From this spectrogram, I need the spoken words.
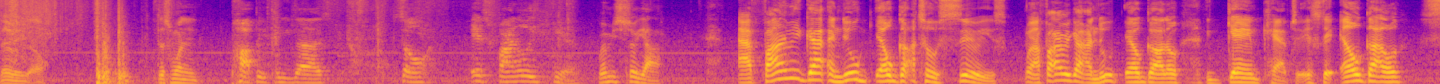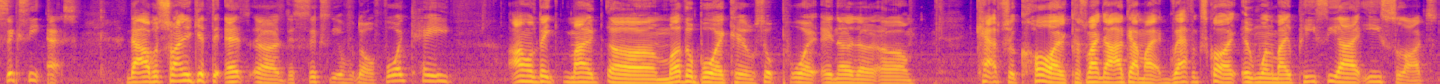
There we go. Just wanted to pop it for you guys. So, it's finally here. Let me show y'all. I finally got a new Elgato series. Well, I finally got a new Elgato game capture. It's the Elgato 60S. Now I was trying to get the uh, the 60 no 4K. I don't think my uh, motherboard can support another um, capture card because right now I got my graphics card in one of my PCIe slots.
